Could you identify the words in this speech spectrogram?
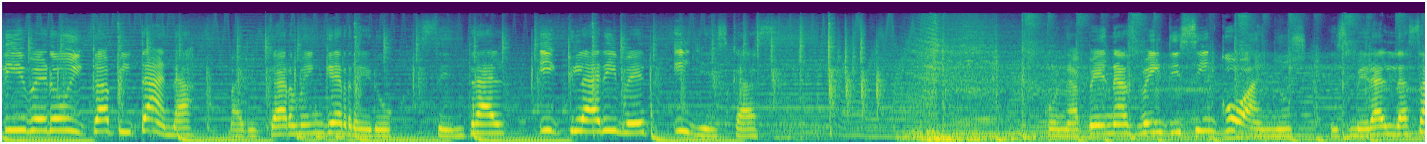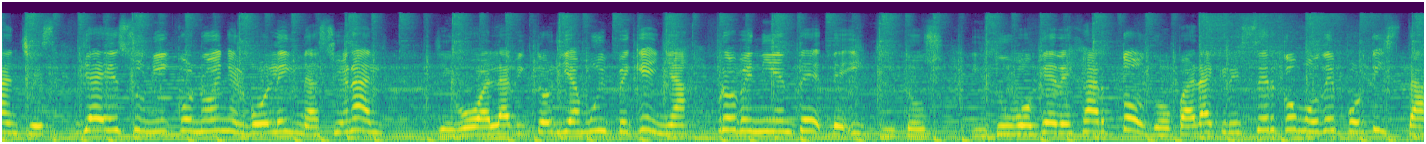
líbero y capitana, Mari Carmen Guerrero, central y Claribet Illescas. Con apenas 25 años, Esmeralda Sánchez ya es un ícono en el vóley nacional. Llegó a la victoria muy pequeña, proveniente de Iquitos, y tuvo que dejar todo para crecer como deportista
